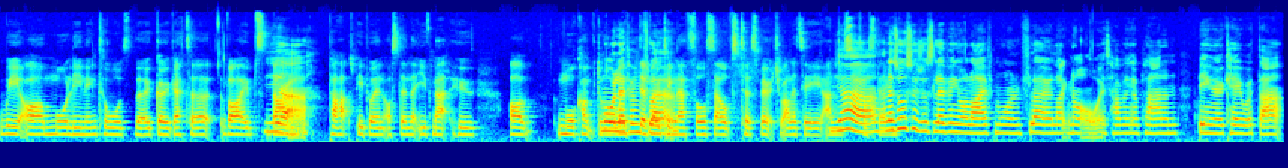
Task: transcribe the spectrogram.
we are more leaning towards the go getter vibes than Yeah. perhaps people in Austin that you've met who are more comfortable More with devoting flow. their full selves to spirituality and yeah. trusting. And it's also just living your life more in flow, like not always having a plan and being okay with that.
